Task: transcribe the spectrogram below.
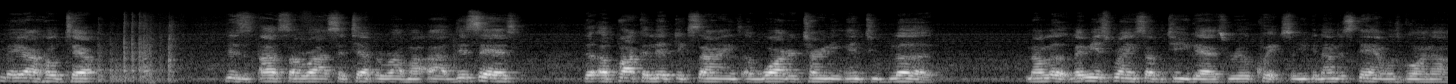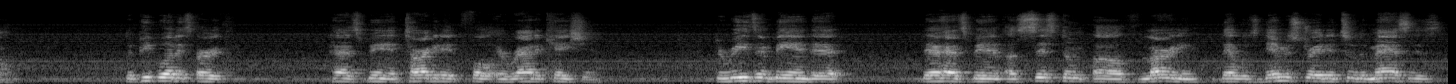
Mayar Hotel. This is Asar Sara Setepenra Ra Maat. This says the apocalyptic signs of water turning into blood. Now look, let me explain something to you guys real quick so you can understand what's going on. The people of this earth has been targeted for eradication. The reason being that there has been a system of learning that was demonstrated to the masses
